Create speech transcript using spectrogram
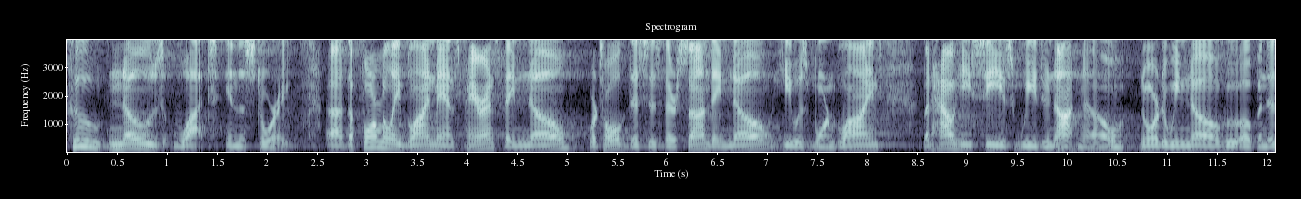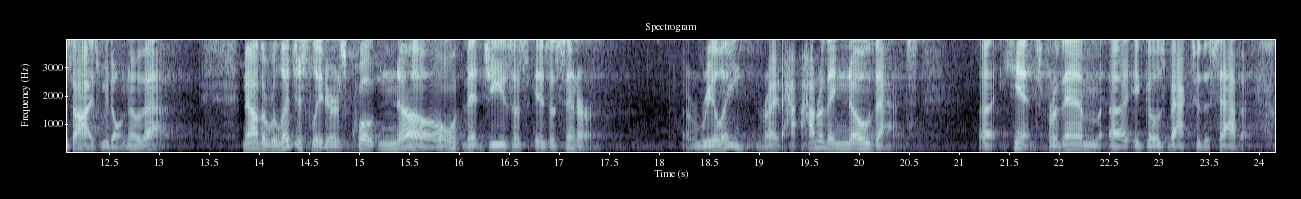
who knows what in the story. Uh, the formerly blind man's parents, they know, we're told, this is their son. They know he was born blind, but how he sees, we do not know, nor do we know who opened his eyes. We don't know that. Now, the religious leaders, quote, know that Jesus is a sinner. Uh, really? Right? How, how do they know that? Uh, hint, for them, uh, it goes back to the Sabbath.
